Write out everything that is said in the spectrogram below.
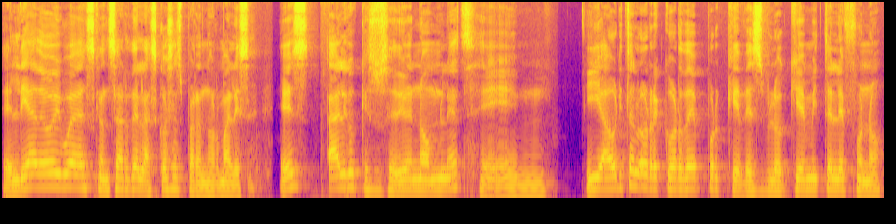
El día de hoy voy a descansar de las cosas paranormales. Es algo que sucedió en Omelette em, y ahorita lo recordé porque desbloqueé mi teléfono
